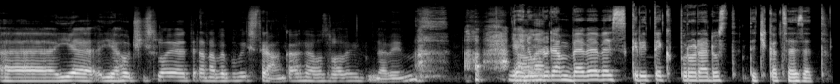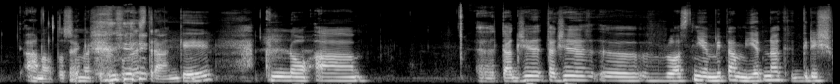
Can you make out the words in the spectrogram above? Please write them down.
Eh, je, jeho číslo je teda na webových stránkách, já ho z hlavy nevím. Já jenom Ale... dodám www.skrytekproradost.cz Ano, to tak. jsou naše webové stránky. No a takže, takže eh, vlastně my tam jednak, když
